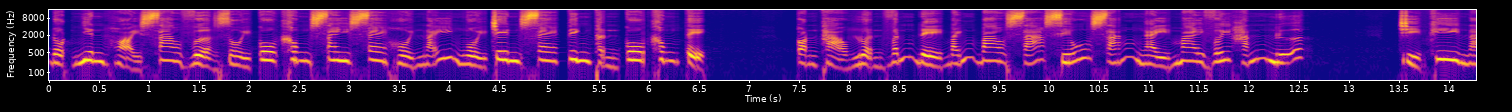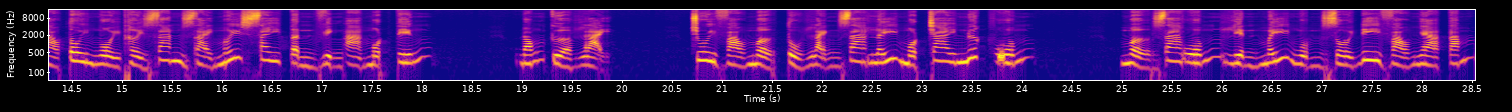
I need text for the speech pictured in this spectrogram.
Đột nhiên hỏi sao vừa rồi cô không say xe hồi nãy ngồi trên xe tinh thần cô không tệ. Còn thảo luận vấn đề bánh bao xá xíu sáng ngày mai với hắn nữa. Chỉ khi nào tôi ngồi thời gian dài mới say tần vịnh à một tiếng. Đóng cửa lại. Chui vào mở tủ lạnh ra lấy một chai nước uống. Mở ra uống liền mấy ngụm rồi đi vào nhà tắm.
